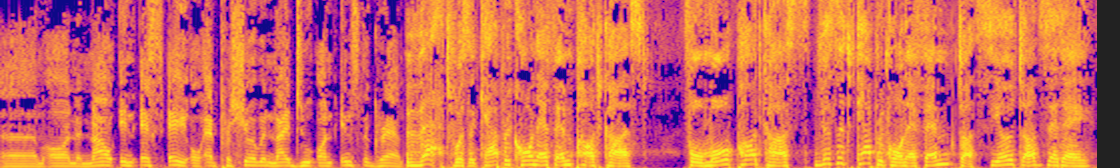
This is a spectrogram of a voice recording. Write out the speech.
um, on Now in SA or at Prashirwin Naidu on Instagram. That was a Capricorn FM podcast. For more podcasts, visit capricornfm.co.za.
